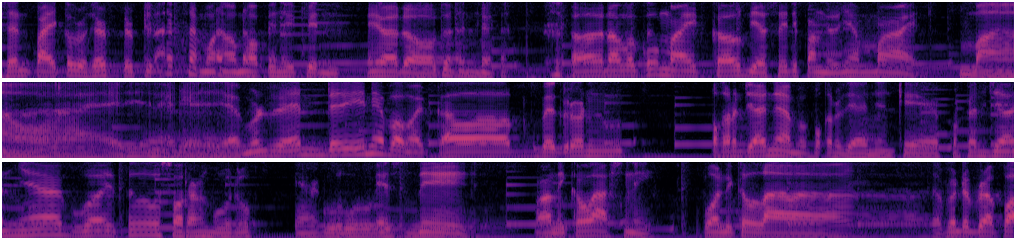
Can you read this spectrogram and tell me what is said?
Biasanya Michael biasanya Filipin sama nama Filipin. Iya dong. Eh, nama gua Michael, biasanya dipanggilnya Mike. Mike. Iya. Iya, iya, iya. Menurut dari ini apa? Kalau background pekerjaannya apa pekerjaannya? Oke, pekerjaannya gua itu seorang guru, ya guru SD. Wali kelas nih. Wali kelas. Tapi udah berapa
